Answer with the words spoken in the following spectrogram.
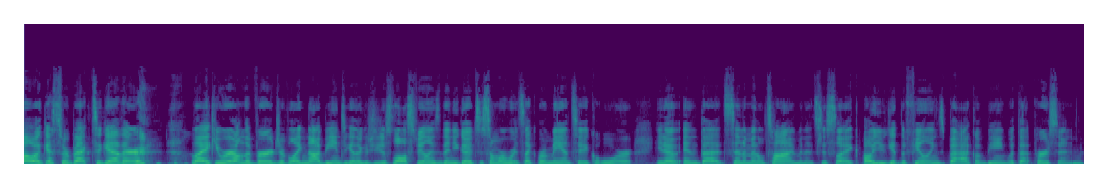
oh, I guess we're back together. like you were on the verge of like not being together because you just lost feelings. And then you go to somewhere where it's like romantic or you know in that sentimental time, and it's just like, oh, you get the feelings back of being with that person.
